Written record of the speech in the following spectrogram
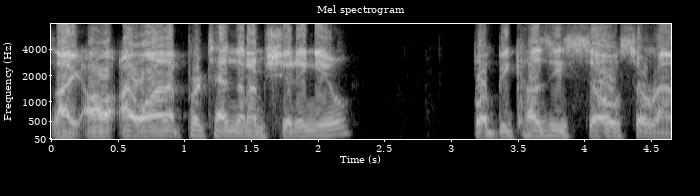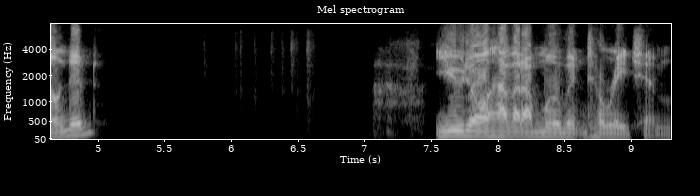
Like I, I want to pretend that I'm shitting you, but because he's so surrounded, you don't have enough movement to reach him.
